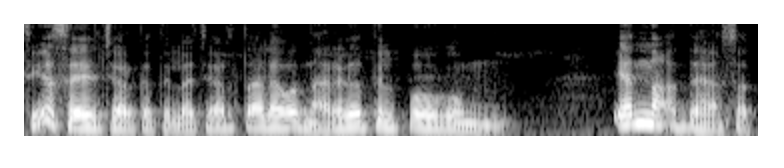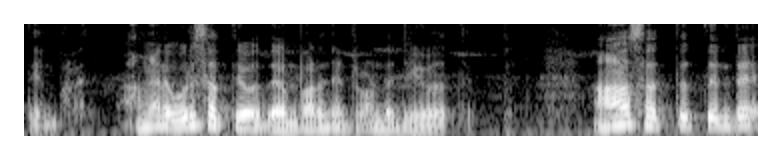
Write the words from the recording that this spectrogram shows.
സി എസ് ഐയിൽ ചേർക്കത്തില്ല. ചേർത്താൽ അവർ നരകത്തിൽ പോകും എന്ന് അദ്ദേഹം സത്യം പറഞ്ഞു. അങ്ങനെ ഒരു സത്യം അദ്ദേഹം പറഞ്ഞിട്ടുണ്ട് ജീവിതത്തിൽ. ആ സത്യത്തിന്റെ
